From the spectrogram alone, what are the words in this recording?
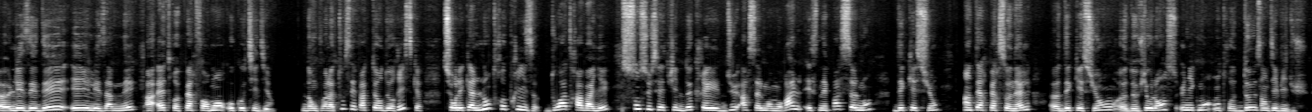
euh, les aider et les amener à être performants au quotidien. Donc voilà, tous ces facteurs de risque sur lesquels l'entreprise doit travailler sont susceptibles de créer du harcèlement moral et ce n'est pas seulement des questions interpersonnelles, euh, des questions euh, de violence uniquement entre deux individus.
